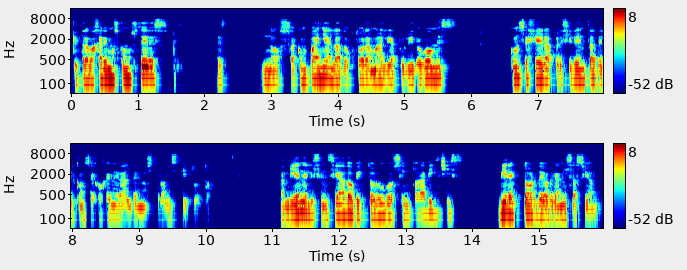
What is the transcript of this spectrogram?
que trabajaremos con ustedes. Nos acompaña la doctora Amalia Pulido Gómez, consejera presidenta del Consejo General de nuestro instituto. También el licenciado Víctor Hugo Cintora Vilchis, director de organización,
